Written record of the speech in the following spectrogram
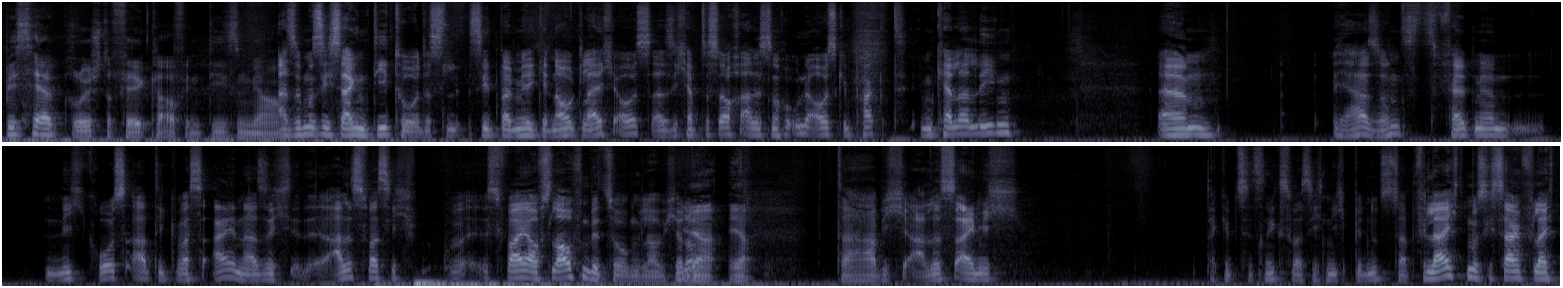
bisher größter Fehlkauf in diesem Jahr. Also muss ich sagen, Dito, das sieht bei mir genau gleich aus. Also ich habe das auch alles noch unausgepackt im Keller liegen. Ähm, ja, sonst fällt mir nicht großartig was ein. Also ich, alles, was ich, es war ja aufs Laufen bezogen, glaube ich, oder? ja, ja. Da habe ich alles eigentlich, da gibt es jetzt nichts, was ich nicht benutzt habe. Vielleicht muss ich sagen, vielleicht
